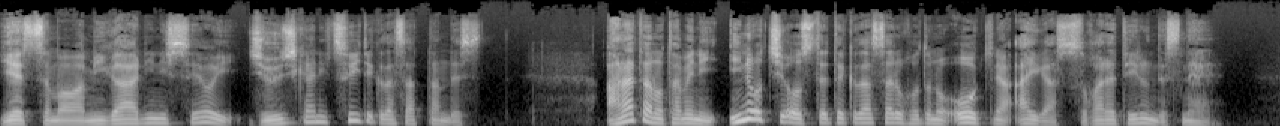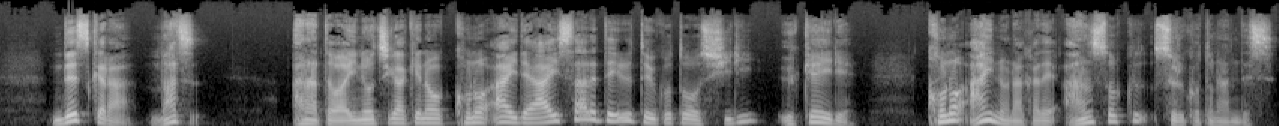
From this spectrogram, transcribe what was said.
イエス様は身代わりに背負い十字架についてくださったんです。あなたのために命を捨ててくださるほどの大きな愛が注がれているんですね。ですから、まず、あなたは命がけのこの愛で愛されているということを知り、受け入れ、この愛の中で安息することなんです。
